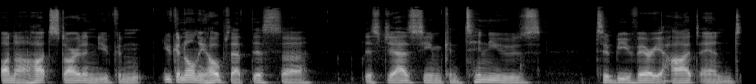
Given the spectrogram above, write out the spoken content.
on a hot start, and you can you can only hope that this uh, this Jazz team continues to be very hot and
